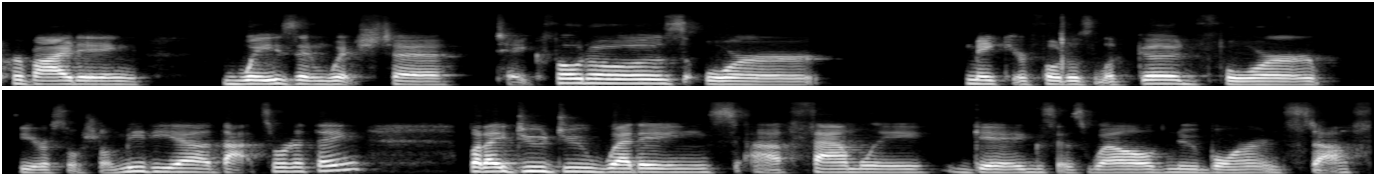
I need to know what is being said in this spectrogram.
providing ways in which to take photos or make your photos look good for your social media, that sort of thing. but I do do weddings, uh, family gigs as well, newborn stuff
